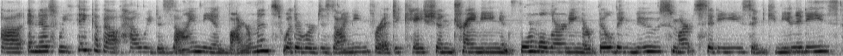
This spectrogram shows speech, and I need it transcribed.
uh, and as we think about how we design the environments, whether we're designing for education, training, and formal learning, or building new smart cities and communities,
